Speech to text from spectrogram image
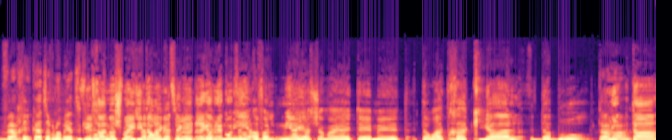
והאחים קצב לא מייצגים זה אותו. חד משמעית יתרון רגע, מצוין. רגע, אני רוצה... אבל מי היה שם? היה את את טוואטחה, קיאל, דבור, טהה. לא. טאה.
